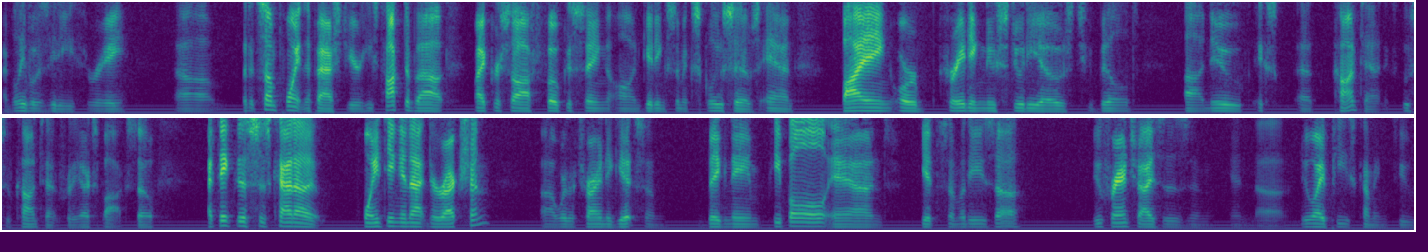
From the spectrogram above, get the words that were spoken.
I believe it was at E3, um, but at some point in the past year, he's talked about Microsoft focusing on getting some exclusives and buying or creating new studios to build uh, new ex- uh, content, exclusive content for the Xbox. So I think this is kind of pointing in that direction uh, where they're trying to get some big name people and get some of these uh, new franchises and, and uh, new IPs coming to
